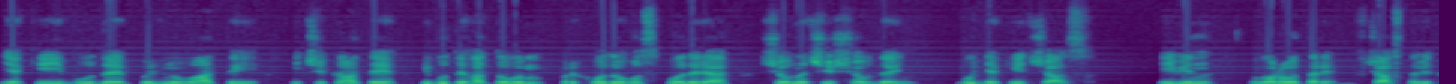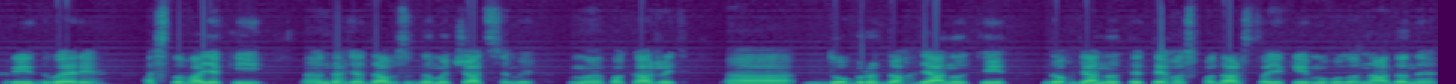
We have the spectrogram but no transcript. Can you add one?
який буде пильнувати і чекати, і бути готовим приходу господаря що вночі, що вдень, будь-який час. І він воротар вчасно відкриє двері, а слуга, який е, доглядав за домочадцями, покаже е, добро доглянути, доглянути те господарство, яке йому було надане.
